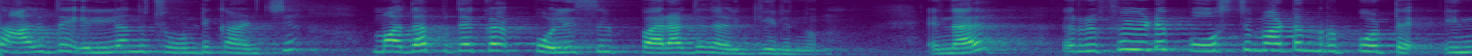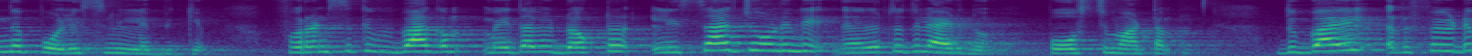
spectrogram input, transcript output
സാധ്യതയില്ലെന്ന് ചൂണ്ടിക്കാണിച്ച് മാതാപിതാക്കൾ പോലീസിൽ പരാതി നൽകിയിരുന്നു. എന്നാൽ റിഫയുടെ പോസ്റ്റ്മോർട്ടം റിപ്പോർട്ട് ഇന്ന് പോലീസിന് ലഭിക്കും. ഫോറൻസിക് വിഭാഗം മേധാവി ഡോക്ടർ ലിസ ജോണിന്റെ നേതൃത്വത്തിലായിരുന്നു പോസ്റ്റ്മോർട്ടം. ദുബായിൽ റിഫയുടെ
